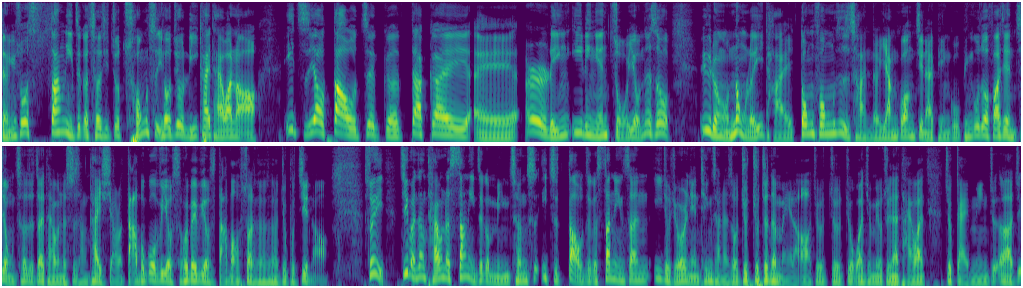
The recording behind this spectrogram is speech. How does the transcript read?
等于说三菱这个车系就从此以后就离开台湾了啊。一直要到这个大概诶二零一零年左右，那时候玉龙有弄了一台东风日产的阳光进来评估，评估之后发现这种车子在台湾的市场太小了，打不过 Vios，会被 Vios 打爆，算了算了算了，就不进了啊。所以基本上台湾的三菱这个名称是一直到这个三零三一九九二年停产的时候，就就真的没了啊，就就就完全没有出现在台湾，就改名就啊就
